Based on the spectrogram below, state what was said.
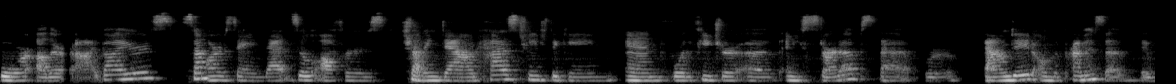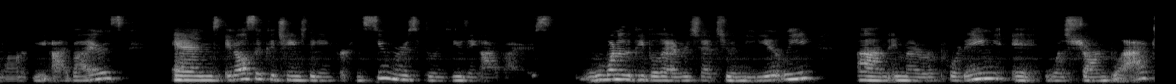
for other iBuyers. Some are saying that Zillow offers shutting down has changed the game and for the future of any startups that were founded on the premise of they want to be iBuyers. And it also could change the game for consumers who are using iBuyers. One of the people that I reached out to immediately um, in my reporting, it was Sean Black.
